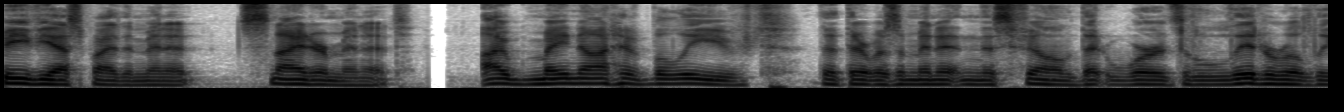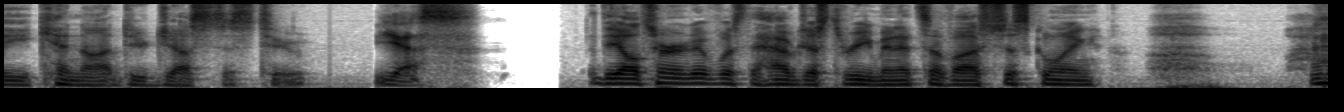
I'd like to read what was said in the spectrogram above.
BVS by the minute, Snyder Minute. I may not have believed that there was a minute in this film that words literally cannot do justice to. Yes. The alternative was to have just three minutes of us just going, oh, wow.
